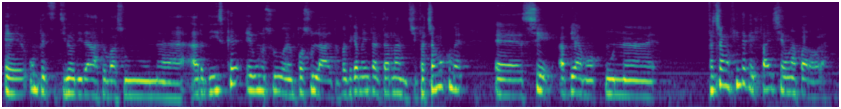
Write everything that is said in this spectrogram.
eh, un pezzettino di dato va su un uh, hard disk e uno su, un po' sull'altro, praticamente alternandoci. Facciamo come eh, se abbiamo un... Uh, facciamo finta che il file sia una parola.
